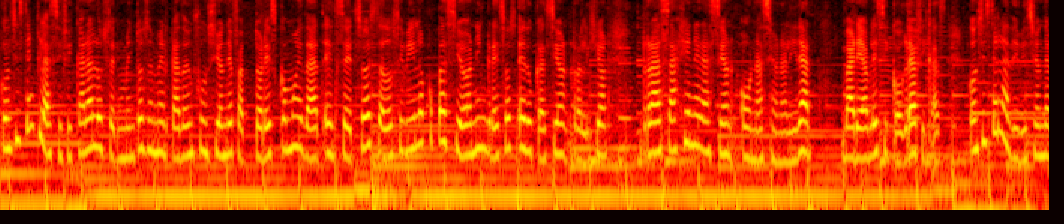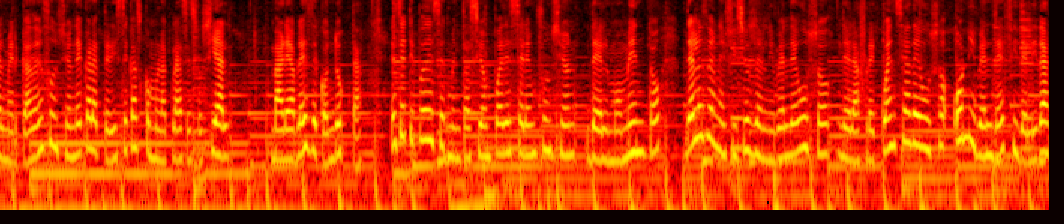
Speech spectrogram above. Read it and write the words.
Consiste en clasificar a los segmentos de mercado en función de factores como edad, el sexo, estado civil, ocupación, ingresos, educación, religión, raza, generación o nacionalidad. Variables psicográficas. Consiste en la división del mercado en función de características como la clase social, variables de conducta. Este tipo de segmentación puede ser en función del momento, de los beneficios del nivel de uso, de la frecuencia de uso o nivel de fidelidad.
